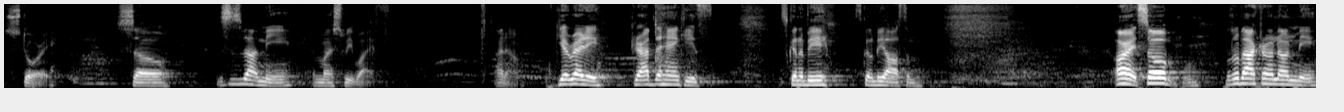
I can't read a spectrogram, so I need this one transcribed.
story. So, this is about me and my sweet wife. I know. Get ready. Grab the hankies. It's going to be it's going to be awesome. All right, so a little background on me.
